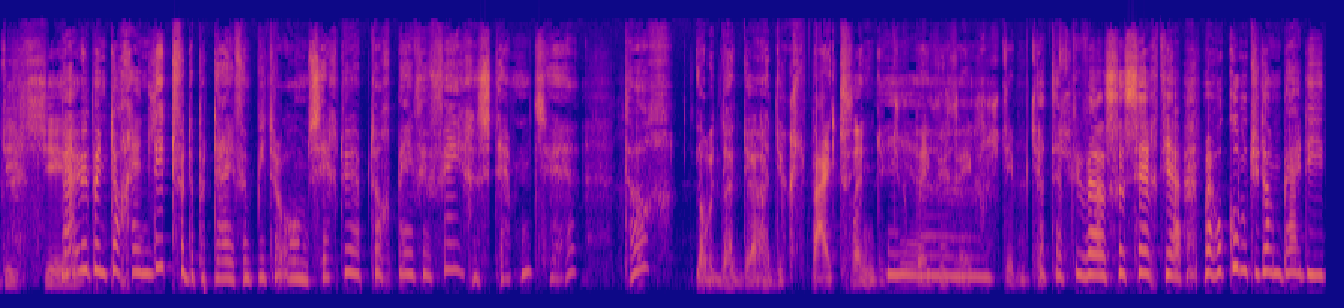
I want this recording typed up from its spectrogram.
Dus, eh, maar u bent toch geen lid van de partij van Pieter Omtzigt? U hebt toch PVV gestemd, hè? Toch? ja, maar daar, had ik spijt van dat ik Ja. PVV gestemd heb. Dat hebt u wel eens gezegd, ja. Maar hoe komt u dan bij die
